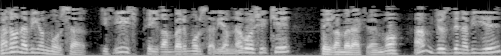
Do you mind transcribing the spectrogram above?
ولا نبی مرسل که هیچ پیغمبر مرسلی هم نباشه که پیغمبر اکرم ما هم جزو نبی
